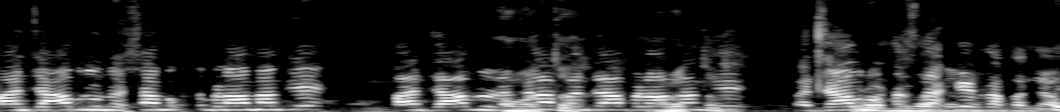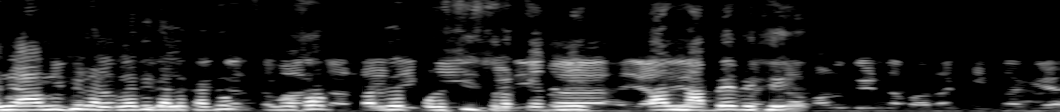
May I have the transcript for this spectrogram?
ਪੰਜਾਬ ਨੂੰ ਨਸ਼ਾ ਮੁਕਤ ਬਣਾਵਾਂਗੇ ਪੰਜਾਬ ਨੂੰ ਰੰਗਲਾ ਪੰਜਾਬ ਬਣਾਵਾਂਗੇ ਪੰਜਾਬ ਨੂੰ ਹੱਸਦਾ ਖੇਡਦਾ ਪੰਜਾਬ ਪੰਜਾਬ ਨੂੰ ਫਿਰ ਰੰਗਲਾ ਦੀ ਗੱਲ ਕਰਦੇ ਹੋ ਸੀਮਾ ਸਾਹਿਬ ਪਰ ਪੁਲਿਸ ਦੀ ਸੁਰੱਖਿਆ ਲਈ ਕੱਲ ਨਾਭੇ ਵਿਖੇ ਨੂੰ ਦੇਣ ਦਾ ਵਾਅਦਾ ਕੀਤਾ ਗਿਆ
